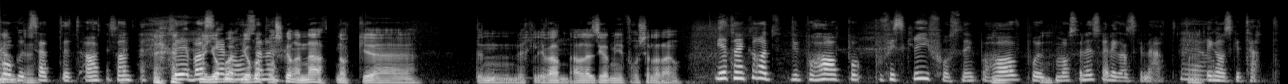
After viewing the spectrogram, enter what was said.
forutsettet at, sånn. Så jeg bare jobber, noen jobber sånne nært nok eh, den virkelige verden? Eller det er sikkert mye forskjeller der òg. Jeg tenker at vi på, hav, på, på fiskeriforskning, på havbruk, på masse av det, så er det ganske nært. Det er ganske tett.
